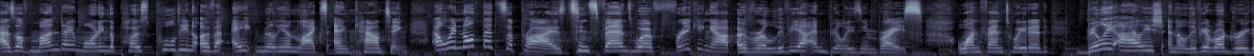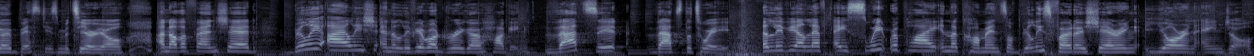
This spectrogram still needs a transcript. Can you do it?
As of Monday morning, the post pulled in over 8 million likes and counting. And we're not that surprised since fans were freaking out over Olivia and Billie's embrace. One fan tweeted, Billie Eilish and Olivia Rodrigo besties material. Another fan shared, Billie Eilish and Olivia Rodrigo hugging. That's it. That's the tweet. Olivia left a sweet reply in the comments of Billie's photo sharing, You're an angel.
